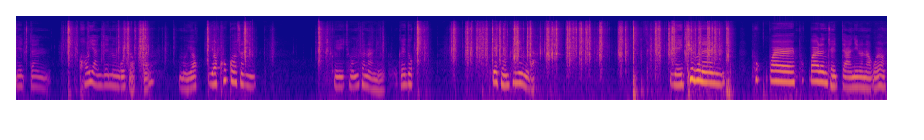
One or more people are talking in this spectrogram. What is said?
일단 거의 안 되는 곳이 없고 뭐 역 역호 컷은 그리 좋은 편 아니에요. 그래도 꽤 좋은 편입니다. 네, 이 큐브는 폭발, 폭발은 절대 안 일어나고요.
